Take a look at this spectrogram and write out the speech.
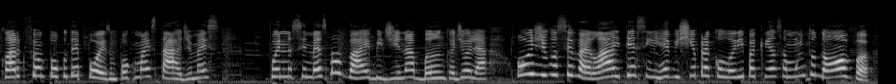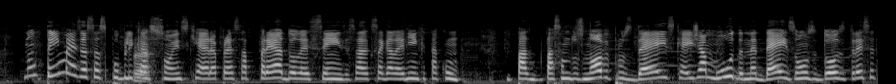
Claro que foi um pouco depois, um pouco mais tarde, mas foi nessa mesma vibe de ir na banca, de olhar. Hoje você vai lá e tem assim, revistinha para colorir para criança muito nova. Não tem mais essas publicações é. que era para essa pré-adolescência, sabe? Essa galerinha que tá com passando dos 9 para os 10, que aí já muda, né? 10, 11, 12, 13, você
